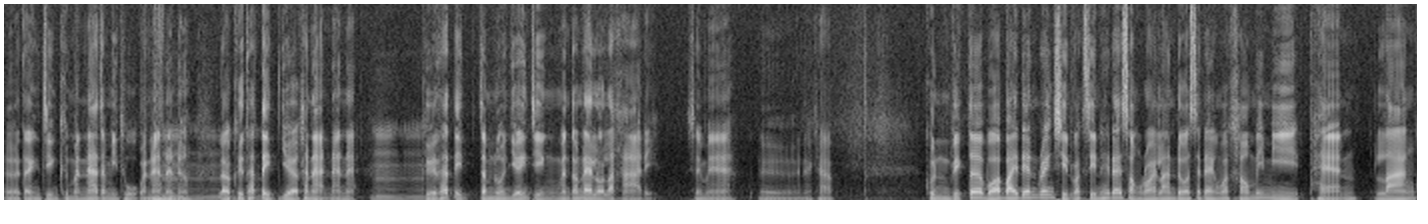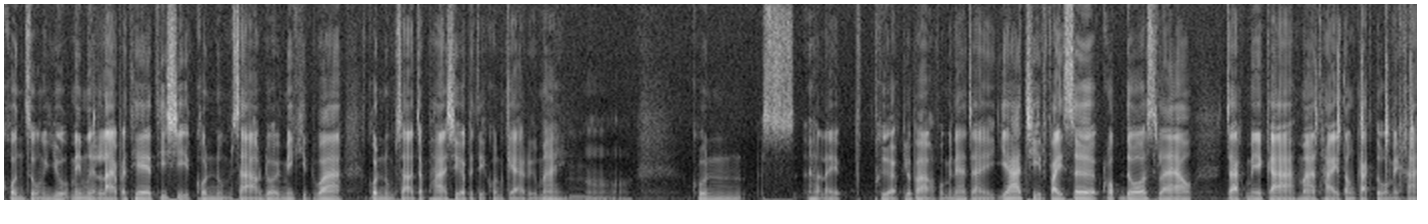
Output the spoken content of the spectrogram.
เออแต่จริงๆ คือมันน่าจะมีถูกกว่านั้นนะเนอะแล้วคือถ้าติดเยอะขนาดนั้นอะคือถ้าติดจำนวนเยอะจริงๆ มันต้องได้ลดราคาดิ ใช่ไหมเออนะครับ คุณวิกเตอร์บอกว่าไบเดนเร่งฉีดวัคซีนให้ได้ 200 ล้านโดส แสดงว่าเขาไม่มีแผนล้างคนสูงอายุ ไม่เหมือนหลายประเทศที่ฉีดคนหนุ่มสาว โดยไม่คิดว่าคนหนุ่มสาวจะพาเชื้อไปติดคนแก่หรือไม่อ๋อคุณอะไรเผือกหรือเปล่า ผมไม่แน่ใจญาติฉีดไฟเซอร์ ครบโดสแล้ว จากอเมริกามาไทยต้องกักตัวไหมคะ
